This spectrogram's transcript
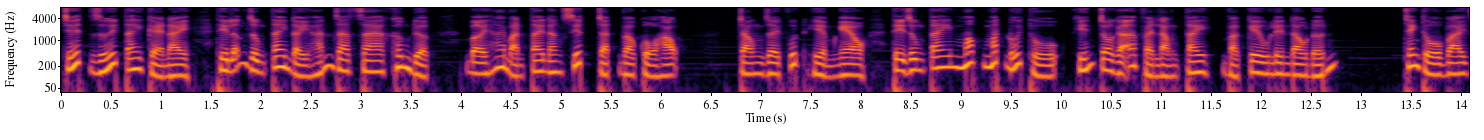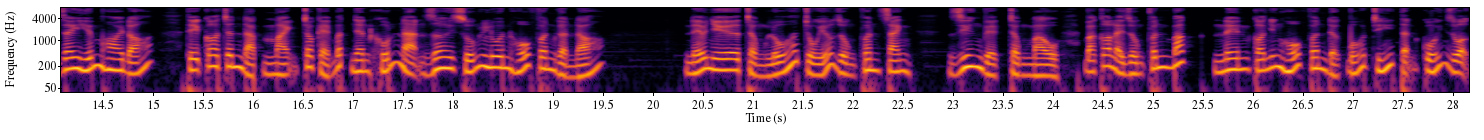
chết dưới tay kẻ này thì lẫm dùng tay đẩy hắn ra xa không được bởi hai bàn tay đang siết chặt vào cổ họng. Trong giây phút hiểm nghèo thì dùng tay móc mắt đối thủ khiến cho gã phải lòng tay và kêu lên đau đớn. Tranh thủ vài giây hiếm hoi đó thì co chân đạp mạnh cho kẻ bất nhân khốn nạn rơi xuống luôn hố phân gần đó. Nếu như trồng lúa chủ yếu dùng phân xanh, riêng việc trồng màu, bà con lại dùng phân bắc nên có những hố phân được bố trí tận cuối ruộng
